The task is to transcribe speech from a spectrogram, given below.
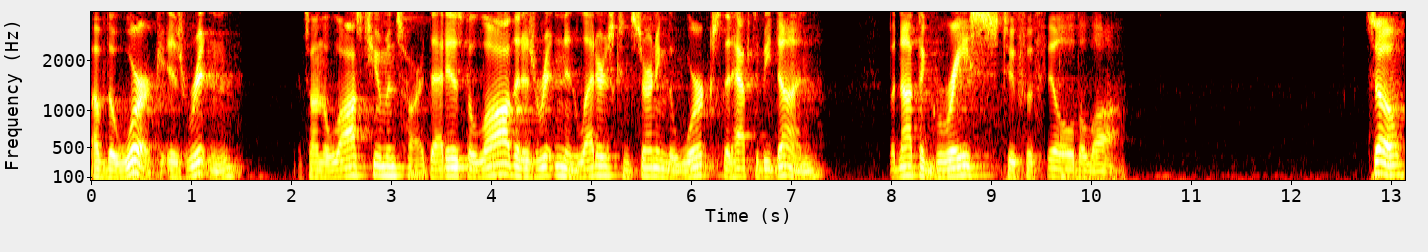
of the work is written, it's on the lost human's heart. That is, the law that is written in letters concerning the works that have to be done, but not the grace to fulfill the law. So,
